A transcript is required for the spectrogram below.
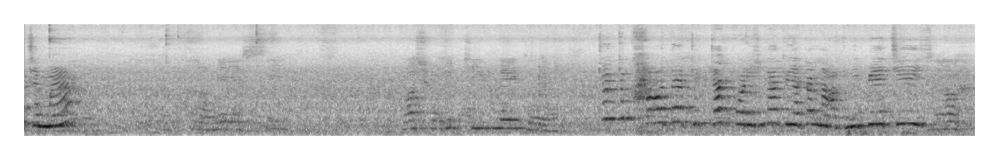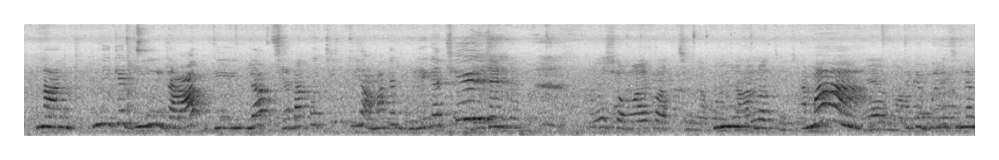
আছে মা আমি এসছি আমার শরীর ঠিক নেই তো। তুই তো খাওয়া দাওয়া ঠিকঠাক করিস না তুই একটা নাতনি পেয়েছিস। নাতনিকে দিন রাত দিন রাত সেবা করছিস তুই আমাকে ভুলে গেছিস? আমি সময় পাচ্ছি না জানো তো। মা হ্যাঁ, তোকে বলেছিলাম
